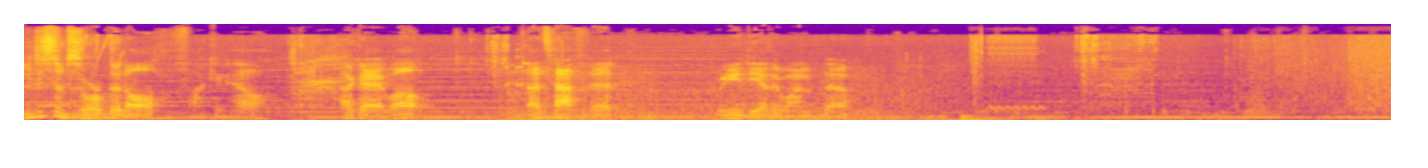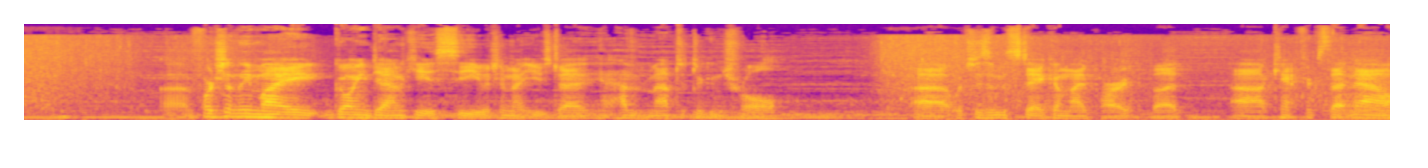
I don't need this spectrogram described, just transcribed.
You just absorbed it all. Fucking hell. Okay, well, that's half of it. We need the other one, though. Uh, unfortunately, my going down key is C, which I'm not used to. I haven't mapped it to control, uh, which is a mistake on my part, but uh, can't fix that now.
